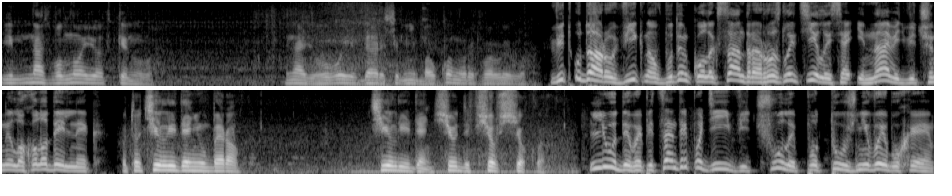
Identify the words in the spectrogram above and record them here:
і нас волною відкинуло. І навіть головою вдарився, мені балкон розвалило. Від удару вікна в будинку Олександра розлетілися і навіть відчинило холодильник. Ото цілий день убирав. Цілий день, всюди, все в стеклах. Люди в епіцентрі подій відчули потужні вибухи.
